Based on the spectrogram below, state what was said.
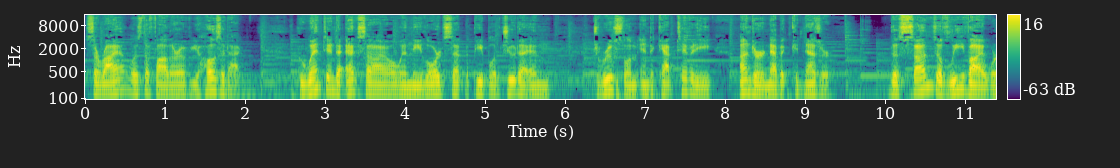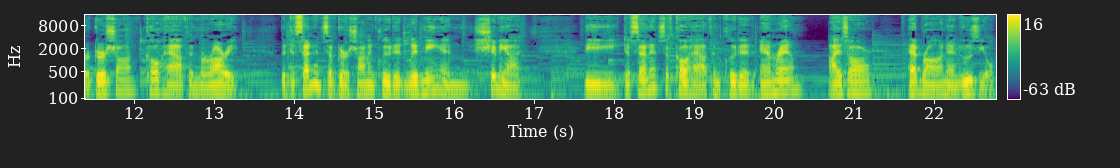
Seraiah was the father of Jehozadak who went into exile when the Lord sent the people of Judah and Jerusalem into captivity under Nebuchadnezzar. The sons of Levi were Gershon, Kohath, and Merari. The descendants of Gershon included Libni and Shimei. The descendants of Kohath included Amram, Izhar, Hebron, and Uzziel.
